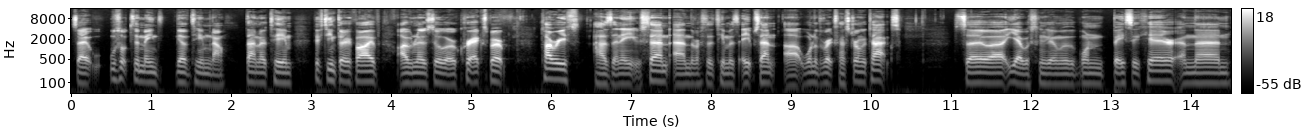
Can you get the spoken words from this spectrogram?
So we'll swap to the main the other team now. Standard team 1535. Ivanova still a crit expert. Tyrese has an 8% and the rest of the team has 8%. Uh, one of the Ricks has strong attacks. So uh, yeah, we're just going to go with one basic here and then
